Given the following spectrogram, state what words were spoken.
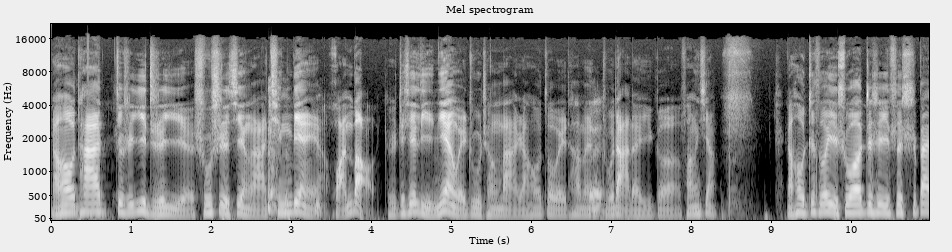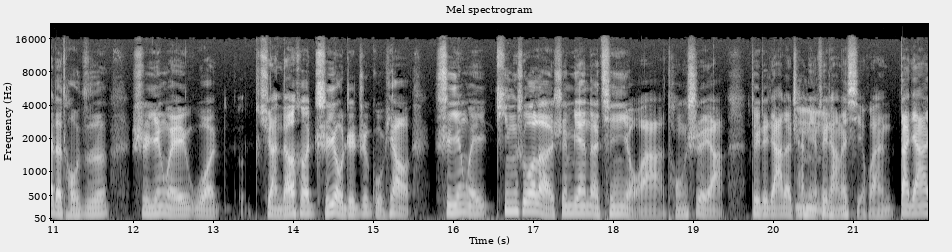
然后它就是一直以舒适性啊、轻便呀、环保，就是这些理念为著称吧，然后作为他们主打的一个方向。然后之所以说这是一次失败的投资，是因为我选择和持有这只股票，是因为听说了身边的亲友啊、同事呀对这家的产品嗯。非常的喜欢，大家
